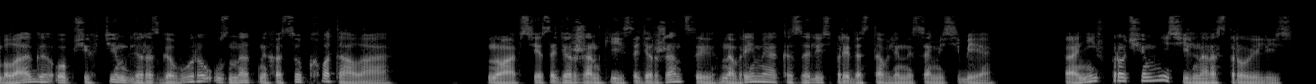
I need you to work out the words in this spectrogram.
Благо, общих тем для разговора у знатных особ хватало. Ну а все содержанки и содержанцы на время оказались предоставлены сами себе. Они, впрочем, не сильно расстроились,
